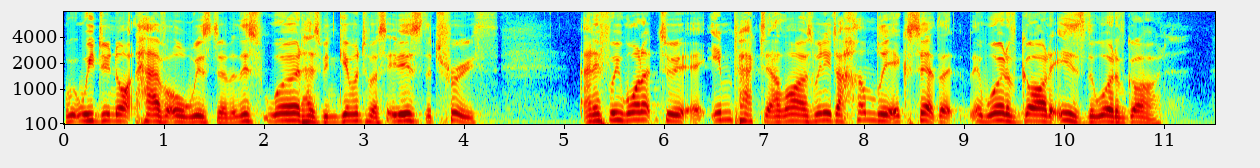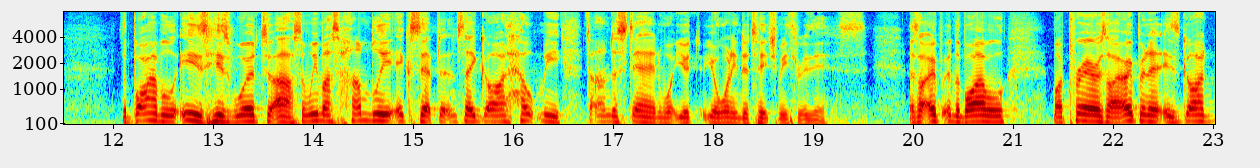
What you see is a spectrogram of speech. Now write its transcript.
We do not have all wisdom. This word has been given to us, it is the truth. And if we want it to impact our lives, we need to humbly accept that the Word of God is the Word of God. The Bible is His word to us, and we must humbly accept it and say, God, help me to understand what you're, you're, wanting to teach me through this. As I open the Bible, my prayer as I open it is, God,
